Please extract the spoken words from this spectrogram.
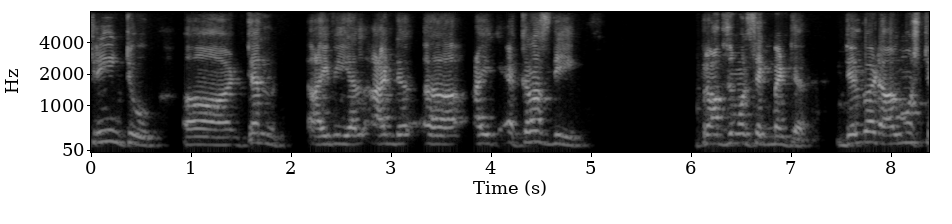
3 into uh, 10 IVL and uh, I across the proximal segment delivered almost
